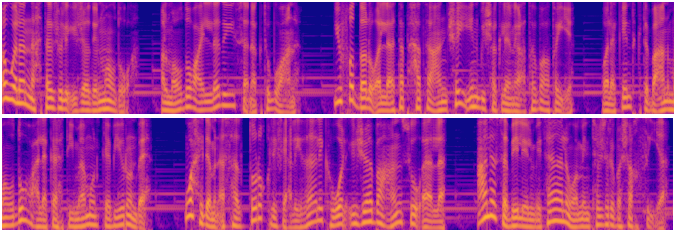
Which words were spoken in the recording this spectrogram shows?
أولا نحتاج لإيجاد الموضوع، الموضوع الذي سنكتب عنه. يفضل ألا تبحث عن شيء بشكل اعتباطي، ولكن تكتب عن موضوع لك اهتمام كبير به. واحدة من أسهل الطرق لفعل ذلك هو الإجابة عن سؤال، على سبيل المثال ومن تجربة شخصية.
